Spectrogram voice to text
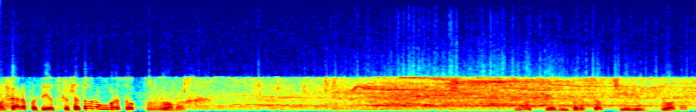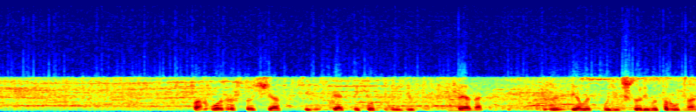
Макаров отдает Касатонову бросок. Промах. И вот следует бросок через зону. Похоже, что сейчас через 5 секунд выйдет Бенок. Уже сделать будет что-либо трудно.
